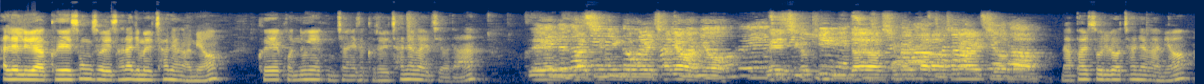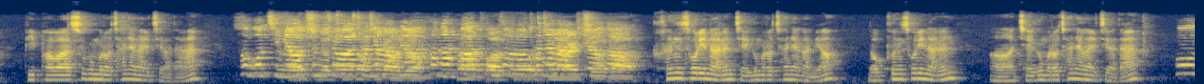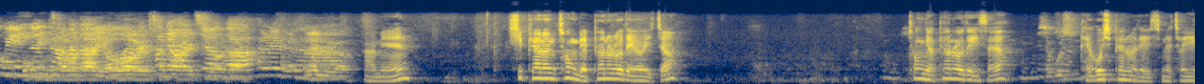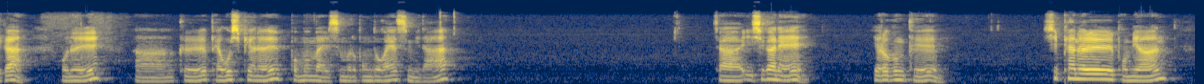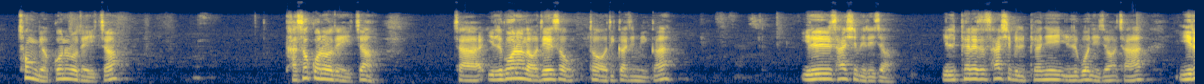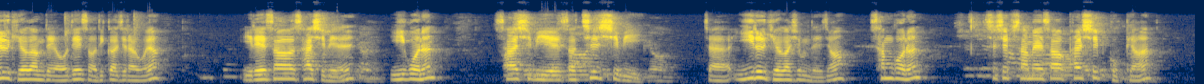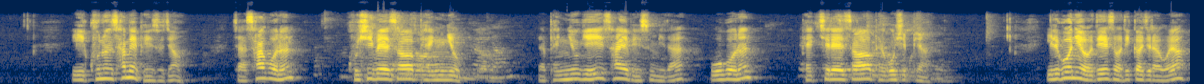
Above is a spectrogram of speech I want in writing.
할렐루야 그의 송소에서 하나님을 찬양하며 그의 권능의 궁창에서 그를 찬양할지어다. 그의 능하신 행동을 찬양하며 그의 지극히 위대하심을 따라 찬양할지어다. 나팔 소리로 찬양하며 비파와 수금으로 찬양할지어다. 치며 서고치며 춤추어 찬양하며 한옥과 통소로 찬양할지어다. 큰 소리 나는 재금으로 찬양하며 높은 소리 나는 어, 재금으로 찬양할지어다. 호흡 있는 자마다 여호와를 찬양할지어다. 할렐루야. 할렐루야. 아멘. 시편은 총 몇 편으로 되어 있죠? 총 몇 편으로 되어 있어요? 150. 150 편으로 되어 있습니다. 저희가 오늘 어, 그 150편을 본문 말씀으로 봉독하였습니다. 자, 이 시간에 여러분 그 시편을 보면 총 몇 권으로 되어 있죠? 다섯 권으로 되어 있죠? 자, 1권은 어디에서부터 어디까지입니까? 1, 41이죠. 1편에서 41편이 1권이죠. 자, 1을 기억하면 돼요. 어디에서 어디까지라고요? 1에서 41. 2권은 42에서 72. 자, 2를 기억하시면 되죠. 3권은 73에서 89편. 이 9는 3의 배수죠. 자, 4권은 90에서 106. 106이 4의 배수입니다. 5권은 107에서 150편. 1권이 어디에서 어디까지라고요?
